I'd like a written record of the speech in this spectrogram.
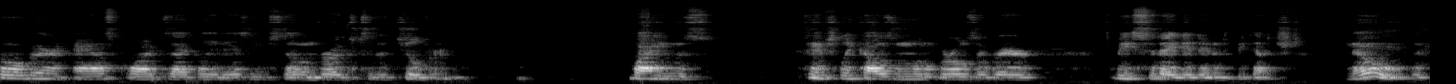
over there and ask why exactly it is he was selling drugs to the children. Why he was potentially causing little girls over there to be sedated and to be touched. Know that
